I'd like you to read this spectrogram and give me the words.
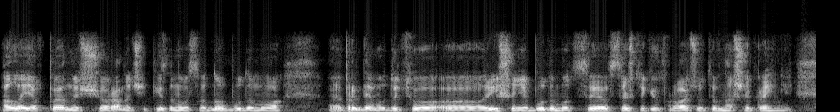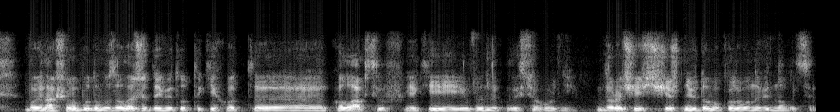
але я впевнений, що рано чи пізно ми все одно будемо е, прийдемо до цього е, рішення, будемо це все ж таки впроваджувати в нашій країні. Бо інакше ми будемо залежати від от таких от е, колапсів, які виникли сьогодні. До речі, ще ж невідомо, коли воно відновиться.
